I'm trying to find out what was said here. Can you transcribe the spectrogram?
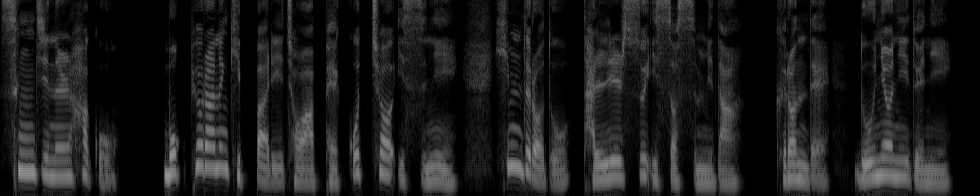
승진을 하고, 목표라는 깃발이 저 앞에 꽂혀 있으니 힘들어도 달릴 수 있었습니다. 그런데 노년이 되니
